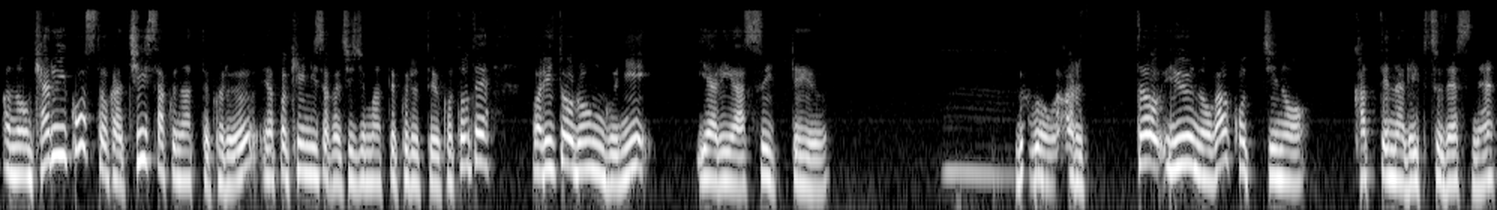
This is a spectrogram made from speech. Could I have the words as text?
あの、キャリーコストが小さくなってくる。やっぱ金利差が縮まってくるということで、割とロングにやりやすいっていう部分があるというのがこっちの勝手な理屈ですね。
